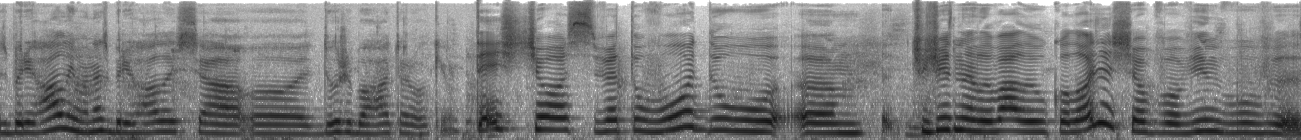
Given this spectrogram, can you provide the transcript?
зберігали, і вона зберігалася дуже багато років. Те, що святу воду ем, чуть-чуть наливали у колодязь, щоб він був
